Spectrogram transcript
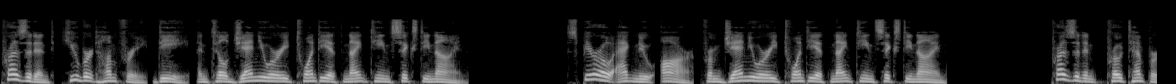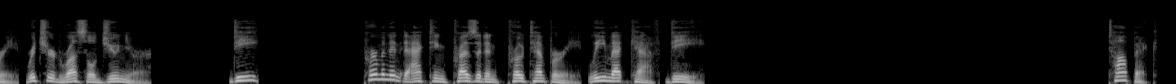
President, Hubert Humphrey D. until January 20, 1969 Spiro Agnew R. from January 20, 1969 President pro tempore, Richard Russell, Jr. D. Permanent Acting President pro tempore, Lee Metcalf D. Topic:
